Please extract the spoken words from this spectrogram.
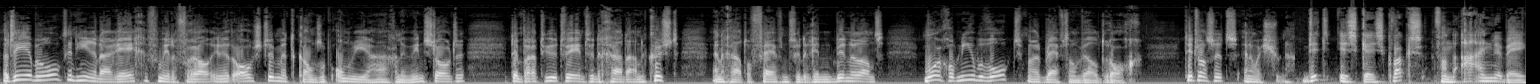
Het weer bewolkt en hier en daar regen. Vanmiddag vooral in het oosten met kans op onweer, hagel en windstoten. Temperatuur 22 graden aan de kust en een graad of 25 in het binnenland. Morgen opnieuw bewolkt, maar het blijft dan wel droog. Dit was het NOS Journaal. Dit is Kees Kwaks van de ANWB.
